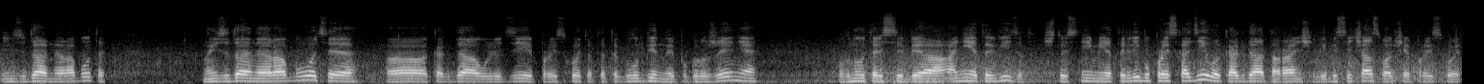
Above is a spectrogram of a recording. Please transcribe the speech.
индивидуальной работы. На индивидуальной работе, когда у людей происходит вот это глубинное погружение – внутрь себя, они это видят, что с ними это либо происходило когда-то раньше, либо сейчас вообще происходит,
